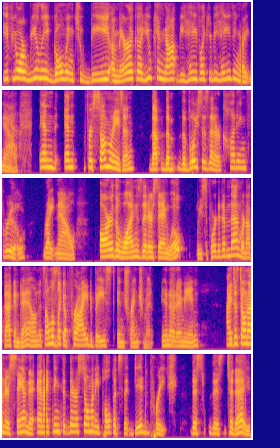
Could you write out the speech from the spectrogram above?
if you're really going to be America, you cannot behave like you're behaving right now and and for some reason the the the voices that are cutting through right now are the ones that are saying well we supported him then. We're not backing down. It's almost like a pride based entrenchment. You know what i mean? I just don't understand it. And i think that there are so many pulpits that did preach this this today.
